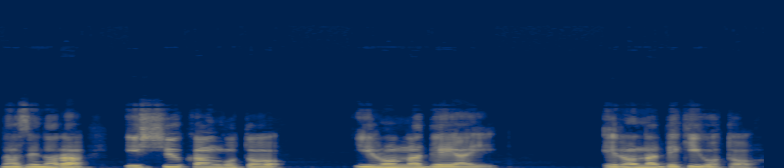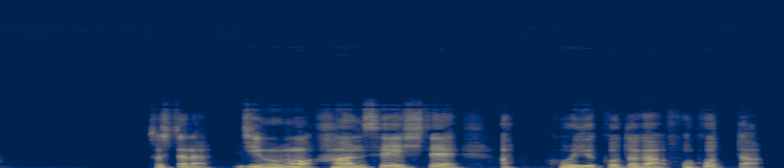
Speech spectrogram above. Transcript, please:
なぜなら、1週間ごと、いろんな出会い、いろんな出来事、そしたら自分も反省して、あ、こういうことが起こった。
